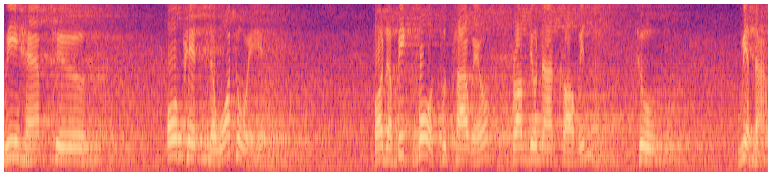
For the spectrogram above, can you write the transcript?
We have to open the waterway for the big boat to travel from Yunnan province to Vietnam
